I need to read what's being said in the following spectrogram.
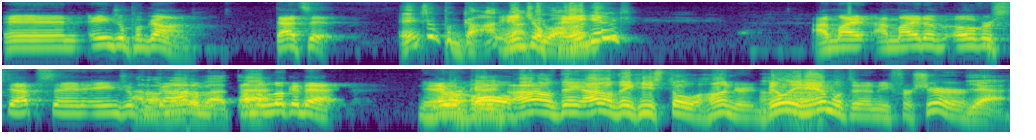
and Angel Pagan. That's it. Angel Pagan. Angel Pagan. I might I might have overstepped saying Angel Pagan. I'm, I'm, gonna look at that. Yeah, okay. all, I don't think I don't think he stole 100. Uh-huh. Billy Hamilton, he for sure. Yeah.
